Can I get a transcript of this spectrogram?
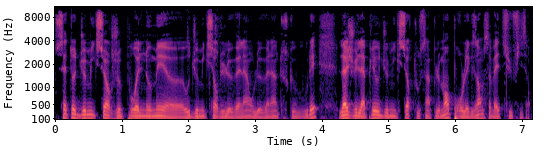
Cet audio mixer, je pourrais le nommer euh, audio mixer du level 1 ou level 1, tout ce que vous voulez. Là, je vais l'appeler audio mixer tout simplement. Pour l'exemple, ça va être suffisant.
